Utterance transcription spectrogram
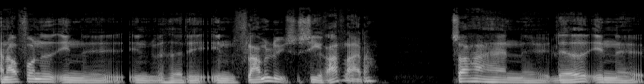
Han har opfundet en, øh, en, hvad hedder det, en flammeløs cigaretlejder. Så har han øh, lavet en, øh,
